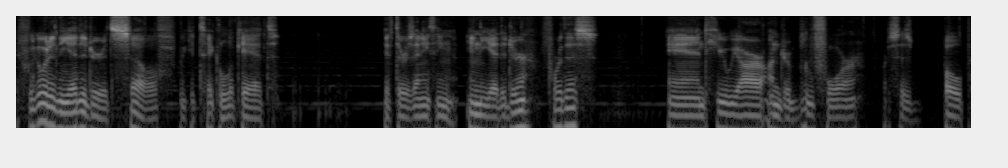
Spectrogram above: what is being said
If we go to the editor itself, we could take a look at if there's anything in the editor for this. And here we are under BLUFOR, where it says BOPE.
